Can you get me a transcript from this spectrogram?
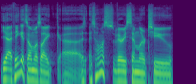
Yeah, I think it's almost like uh, it's almost very similar to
